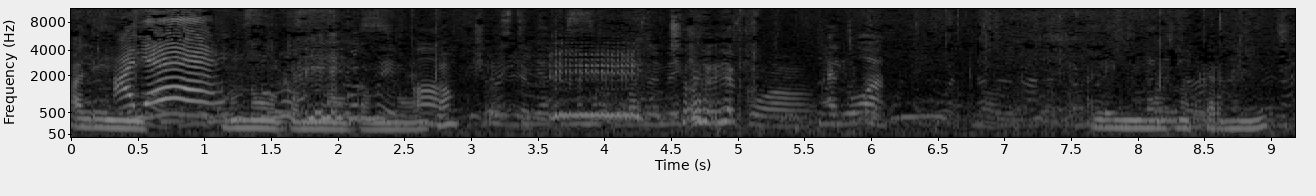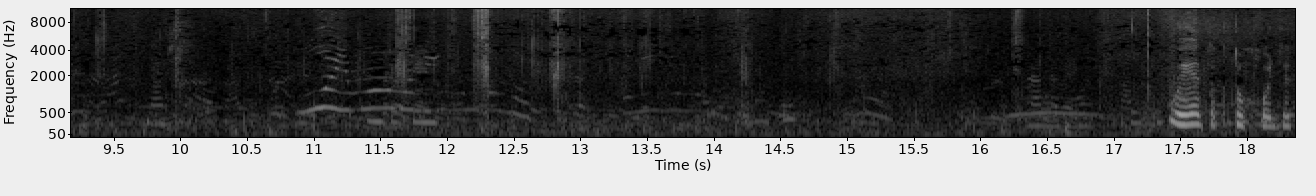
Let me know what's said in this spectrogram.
Оленей много, много, много. Оленей можно кормить. Ой, это кто ходит?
